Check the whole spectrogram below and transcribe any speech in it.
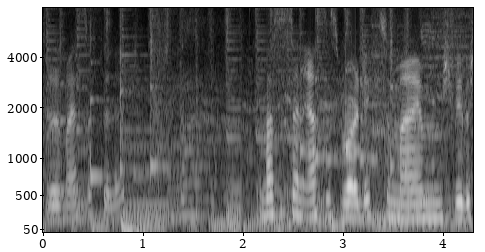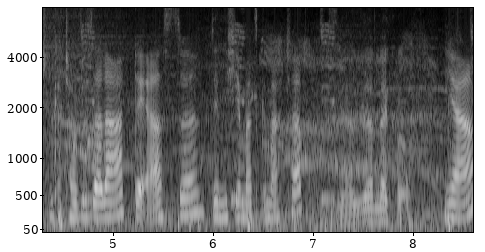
Grillmeister Philipp. Was ist dein erstes Verdict zu meinem schwäbischen Kartoffelsalat? Der erste, den ich jemals gemacht habe? Sehr, sehr lecker. Ja,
